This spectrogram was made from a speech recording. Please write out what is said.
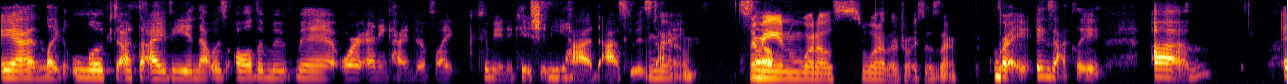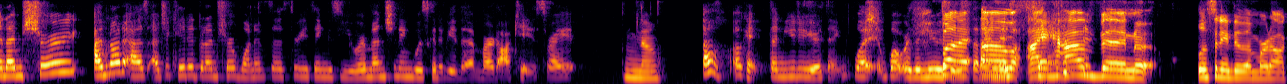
and like looked at the IV and that was all the movement or any kind of like communication he had as he was dying. Yeah. So, I mean, what else? What other choices there? Right, exactly. Um, and I'm sure I'm not as educated, but I'm sure one of the three things you were mentioning was going to be the Murdaugh case, right? No. Oh, okay. Then you do your thing. What What were the news that I um, missed? I have been listening to the Murdaugh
